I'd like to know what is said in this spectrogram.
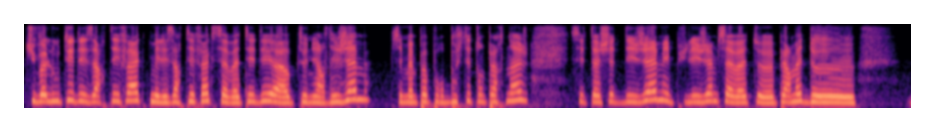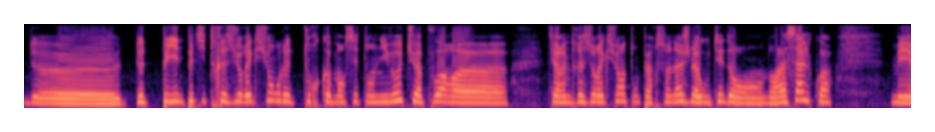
Tu vas looter des artefacts, mais les artefacts, ça va t'aider à obtenir des gemmes. C'est même pas pour booster ton personnage, c'est t'achètes des gemmes et puis les gemmes, ça va te permettre de de, de te payer une petite résurrection lieu de tout recommencer ton niveau. Tu vas pouvoir faire une résurrection à ton personnage là où t'es dans, dans la salle, quoi. Mais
